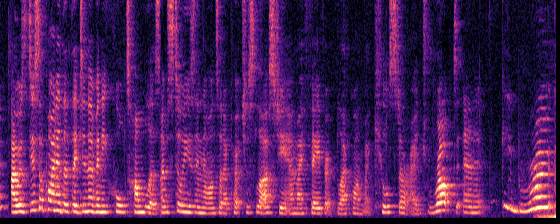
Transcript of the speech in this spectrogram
I was disappointed that they didn't have any cool tumblers. I'm still using the ones that I purchased last year and my favorite black one by Killstar I dropped and it fucking broke.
